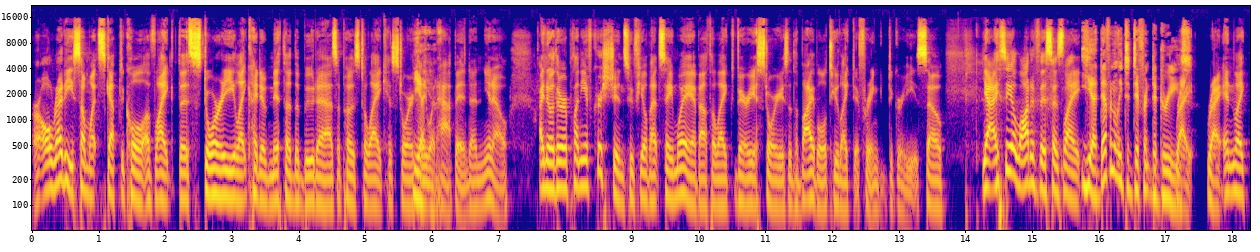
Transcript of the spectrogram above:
are already somewhat skeptical of like the story, like kind of myth of the Buddha as opposed to like historically yeah, yeah. what happened. And you know, I know there are plenty of Christians who feel that same way about the like various stories of the Bible to like differing degrees. So yeah, I see a lot of this as like Yeah, definitely to different degrees. Right. Right. And like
